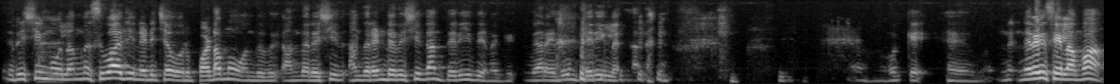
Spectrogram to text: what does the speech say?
ரிஷி மூலம்னு சிவாஜி நடிச்ச ஒரு படமும் வந்தது. அந்த ரிஷி அந்த ரெண்டு ரிஷி தான் தெரியுது எனக்கு. வேற எதுவும் தெரியல. ஓகே. நிறைவு செய்யலாமா?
